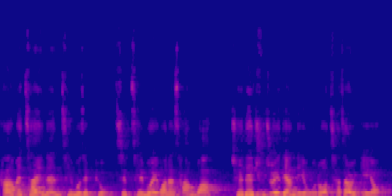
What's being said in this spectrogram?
다음 회차에는 재무제표, 즉 재무에 관한 사항과 최대 주주에 대한 내용으로 찾아올게요.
